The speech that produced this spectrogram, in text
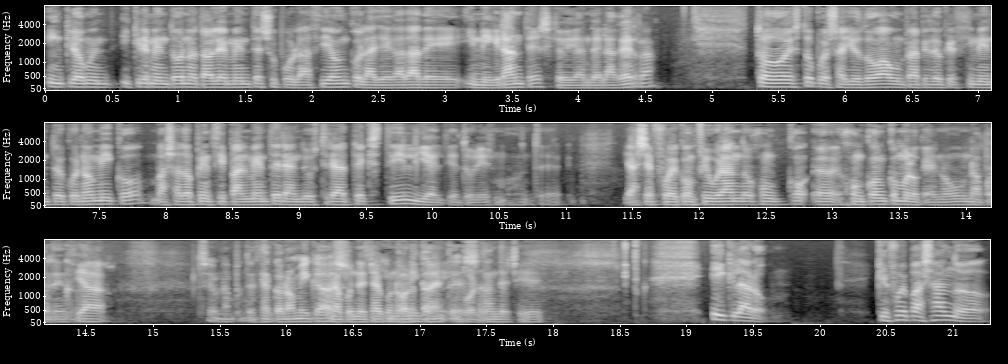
incremen- incrementó notablemente su población con la llegada de inmigrantes que huían de la guerra. todo esto pues ayudó a un rápido crecimiento económico basado principalmente en la industria textil y el, y el turismo. Entonces, ya se fue configurando Hong Kong, eh, Hong Kong como lo que es, ¿no? Una potencia, Sí, una potencia económica. una potencia económica importante, importante, sí. Y claro, ¿qué fue pasando?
